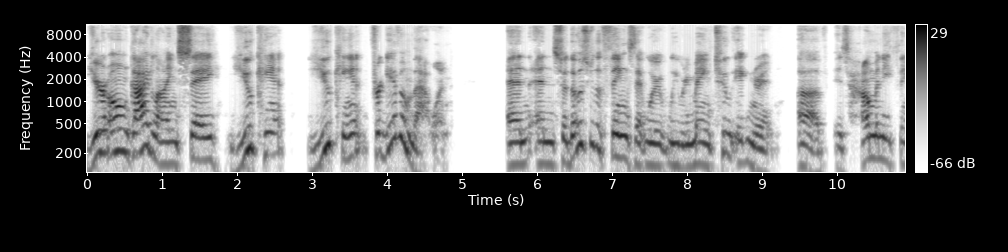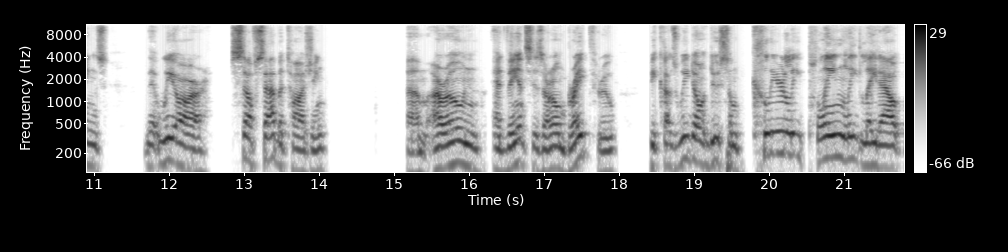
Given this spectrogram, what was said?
your own guidelines say you can't you can't forgive them that one. And and so those are the things that we we remain too ignorant of is how many things that we are self-sabotaging um, our own advances our own breakthrough because we don't do some clearly plainly laid out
